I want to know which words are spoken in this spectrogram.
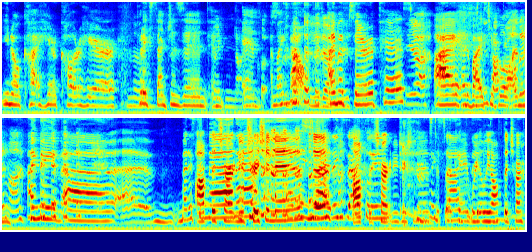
you know cut hair, color hair, put extensions in, and Like, and. I'm like, no, I'm a understand. therapist. Yeah. I advise can talk people. all day I'm. I'm a uh, uh, medicine Off the chart nutritionist. yeah, exactly. Off the chart nutritionist. It's okay. Exactly. Really off the chart.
